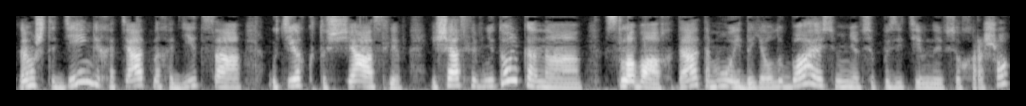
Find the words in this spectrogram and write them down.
Потому что деньги хотят находиться у тех, кто счастлив. И счастлив не только на словах, да, там, ой, да я улыбаюсь, у меня все позитивно и все хорошо,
